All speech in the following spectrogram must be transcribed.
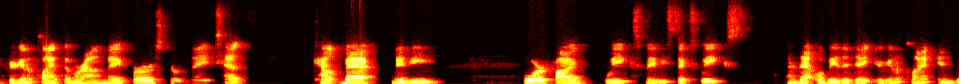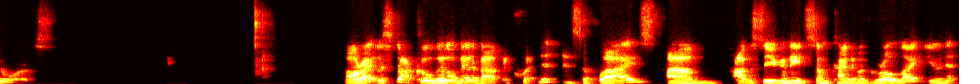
if you're going to plant them around May 1st or May 10th, count back maybe four or five weeks, maybe six weeks, and that will be the date you're going to plant indoors. All right, let's talk a little bit about equipment and supplies. Um, obviously, you're going to need some kind of a grow light unit.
